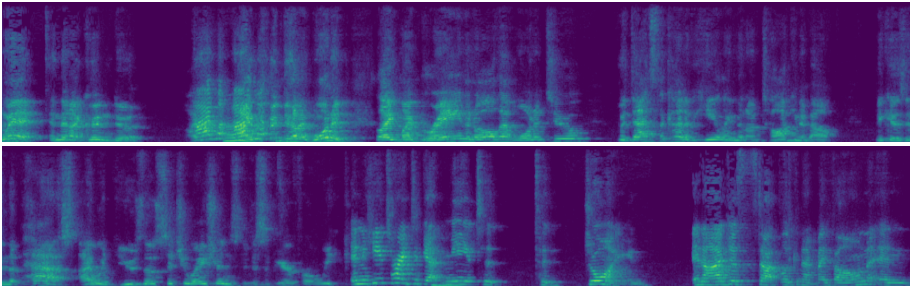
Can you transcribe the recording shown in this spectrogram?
went, and then I couldn't do it. I, wa- oh. I, I, could I wanted, like my brain and all that wanted to, but that's the kind of healing that I'm talking about. Because in the past, I would use those situations to disappear for a week. and he tried to get me to to join and I just stopped looking at my phone and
